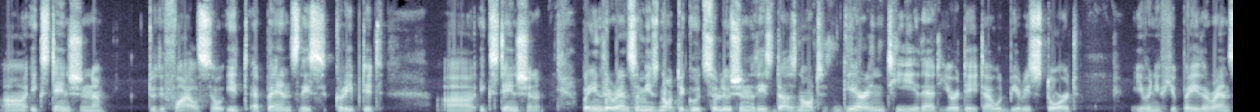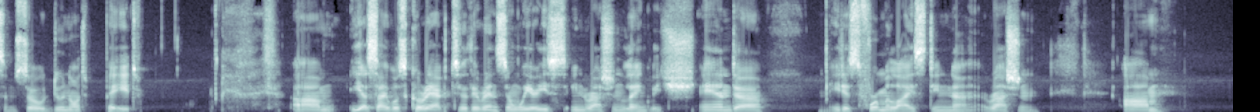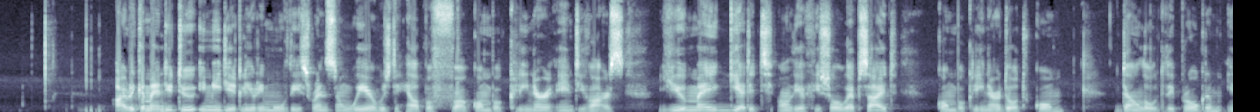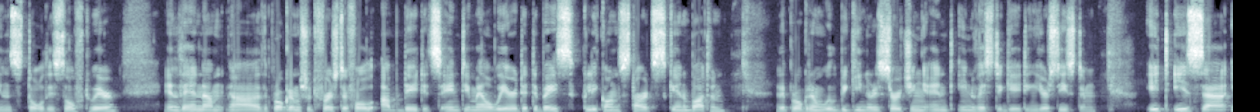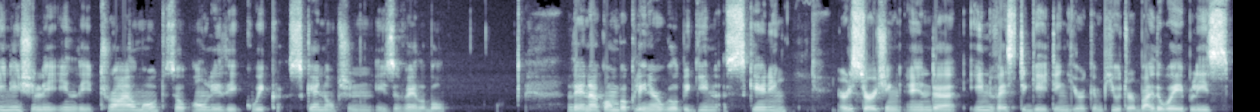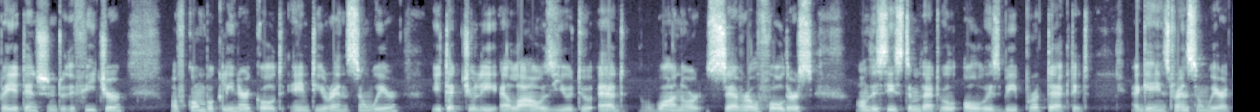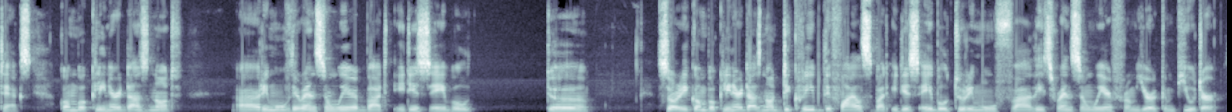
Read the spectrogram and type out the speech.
uh, extension to the files, so it appends this crypted uh, extension. Paying the ransom is not a good solution. This does not guarantee that your data would be restored even if you pay the ransom, so do not pay it. Um, yes, I was correct. The ransomware is in Russian language and uh, it is formalized in uh, Russian. Um, I recommend you to immediately remove this ransomware with the help of uh, Combo Cleaner Antivirus. You may get it on the official website combocleaner.com download the program, install the software, and then um, uh, the program should first of all update its anti-malware database. Click on Start Scan button. The program will begin researching and investigating your system. It is uh, initially in the trial mode, so only the quick scan option is available. Then a combo cleaner will begin scanning researching and uh, investigating your computer. By the way, please pay attention to the feature of Combo Cleaner called anti-ransomware. It actually allows you to add one or several folders on the system that will always be protected against ransomware attacks. Combo Cleaner does not uh, remove the ransomware, but it is able to Sorry, Combo Cleaner does not decrypt the files, but it is able to remove uh, this ransomware from your computer.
